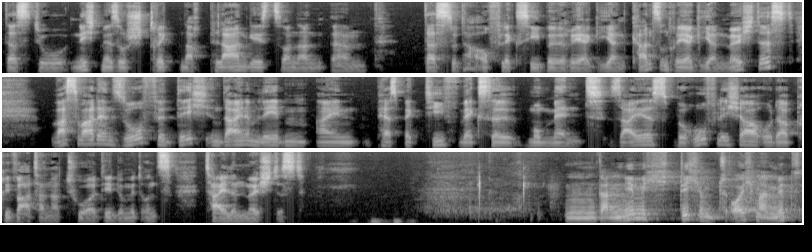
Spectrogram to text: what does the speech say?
dass du nicht mehr so strikt nach Plan gehst, sondern ähm, dass du da auch flexibel reagieren kannst und reagieren möchtest. Was war denn so für dich in deinem Leben ein Perspektivwechselmoment, sei es beruflicher oder privater Natur, den du mit uns teilen möchtest? Hm, dann nehme ich dich und euch mal mit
